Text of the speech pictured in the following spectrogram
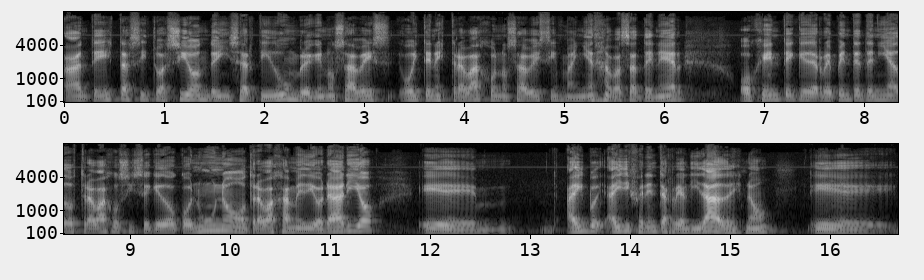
ante esta situación de incertidumbre, que no sabes, hoy tenés trabajo, no sabes si mañana vas a tener, o gente que de repente tenía dos trabajos y se quedó con uno, o trabaja medio horario. Eh, hay, hay diferentes realidades, ¿no? Eh,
